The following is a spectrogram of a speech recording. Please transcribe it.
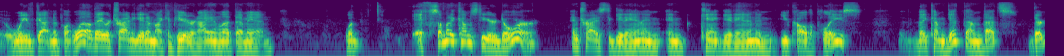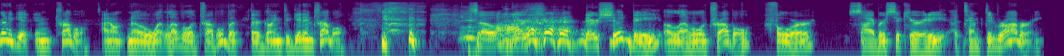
we've gotten to the point. Well, they were trying to get in my computer and I didn't let them in. Well, if somebody comes to your door and tries to get in and, and can't get in, and you call the police, they come get them. That's they're going to get in trouble. I don't know what level of trouble, but they're going to get in trouble. so there Uh-huh. there should be a level of trouble for cybersecurity attempted robbery.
